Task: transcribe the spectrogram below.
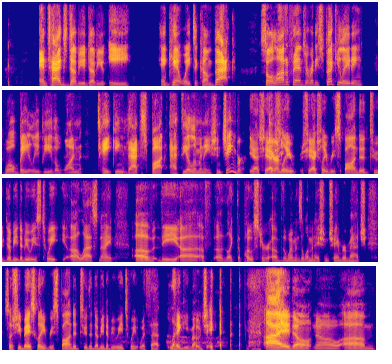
and tags WWE and can't wait to come back. So a lot of fans are already speculating will Bayley be the one taking that spot at the elimination chamber. Yeah, she Jeremy. actually she actually responded to WWE's tweet uh, last night of the uh, of, uh, like the poster of the women's elimination chamber match. So she basically responded to the WWE tweet with that leg emoji. I don't know. Um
